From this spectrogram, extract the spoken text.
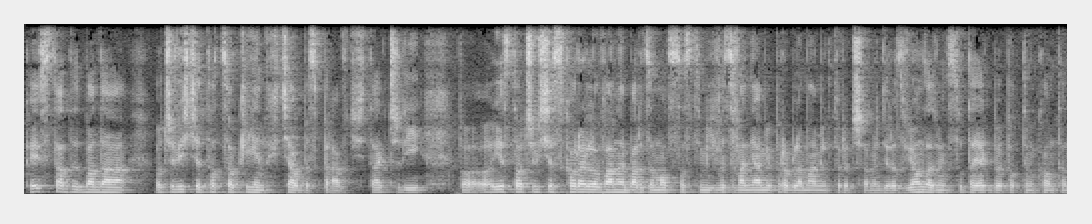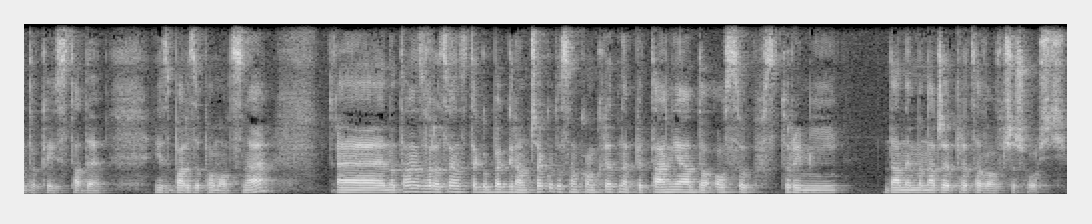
Case study bada oczywiście to, co klient chciałby sprawdzić, tak? czyli jest to oczywiście skorelowane bardzo mocno z tymi wyzwaniami, problemami, które trzeba będzie rozwiązać, więc tutaj jakby pod tym kątem to case study jest bardzo pomocne. E, natomiast wracając do tego background checku, to są konkretne pytania do osób, z którymi dany menadżer pracował w przeszłości.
